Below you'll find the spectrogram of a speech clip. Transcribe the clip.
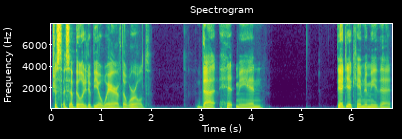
just this ability to be aware of the world. That hit me and the idea came to me that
